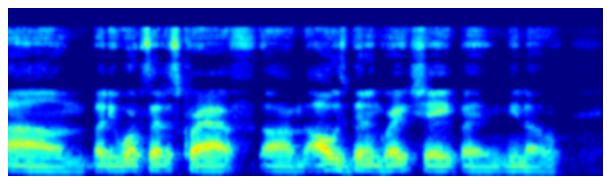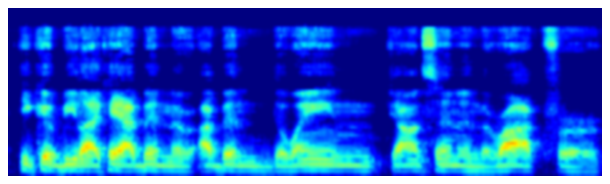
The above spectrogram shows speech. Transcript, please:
Um, but he works at his craft. Um, always been in great shape, and you know he could be like, "Hey, I've been the, I've been Dwayne Johnson and The Rock for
